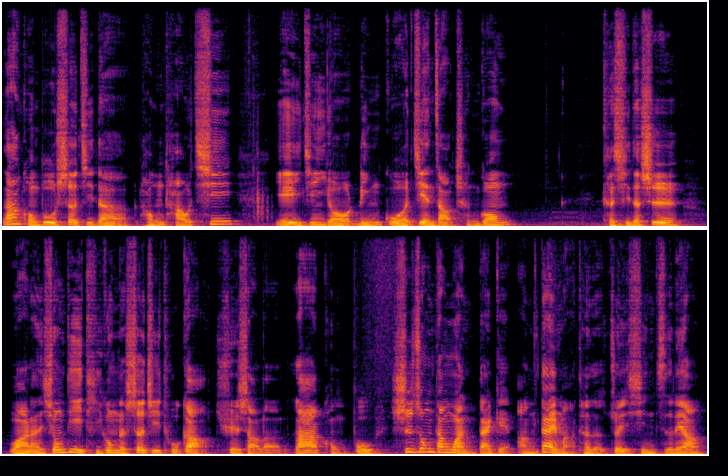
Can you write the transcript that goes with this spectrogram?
拉孔布设计的红桃七也已经由邻国建造成功。可惜的是，瓦兰兄弟提供的设计图稿缺少了拉孔布失踪当晚带给昂代马特的最新资料。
